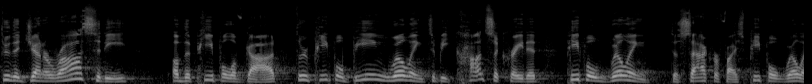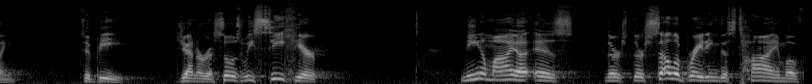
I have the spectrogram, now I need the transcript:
through the generosity of the people of God, through people being willing to be consecrated, people willing to sacrifice, people willing to be generous. So, as we see here, Nehemiah is, they're, they're celebrating this time of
